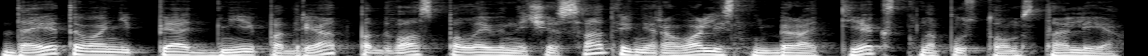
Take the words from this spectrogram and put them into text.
До этого они 5 дней подряд по 2,5 часа тренировались набирать текст на пустом столе.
